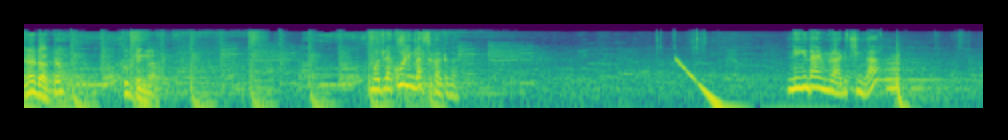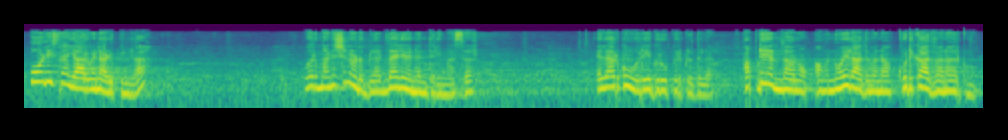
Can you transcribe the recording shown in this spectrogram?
என்ன டாக்டர்? கூப்பிட்டீங்களா? முதல்ல கூலிங் கிளாஸ் கட்டுங்க நீங்க தான் இவங்களை அடிச்சிங்களா? போலீஸ்னா யார் வேணா அடிப்பீங்களா? ஒரு மனுஷனோட பிளட் வேல்யூ என்னன்னு தெரியுமா சார் எல்லாருக்கும் ஒரே குரூப் இருக்கிறது இல்ல அப்படியே இருந்தாலும் அவன் நோயில்லாதவனா குடிக்காதவனா இருக்கணும்.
